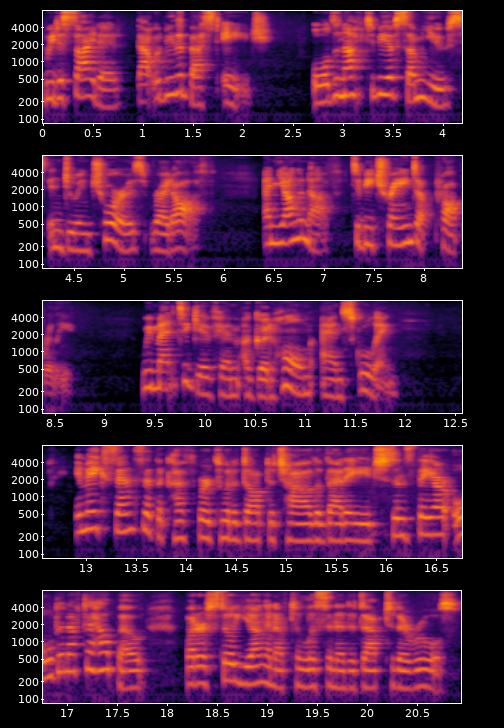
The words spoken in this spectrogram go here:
We decided that would be the best age, old enough to be of some use in doing chores right off, and young enough to be trained up properly. We meant to give him a good home and schooling. It makes sense that the Cuthberts would adopt a child of that age since they are old enough to help out, but are still young enough to listen and adapt to their rules.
